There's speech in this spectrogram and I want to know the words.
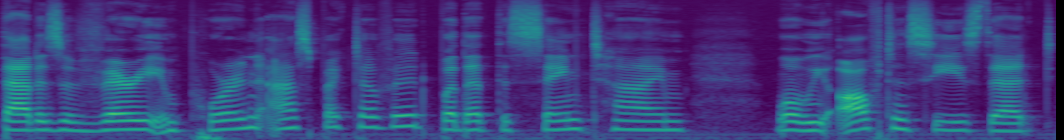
that is a very important aspect of it, but at the same time, what we often see is that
